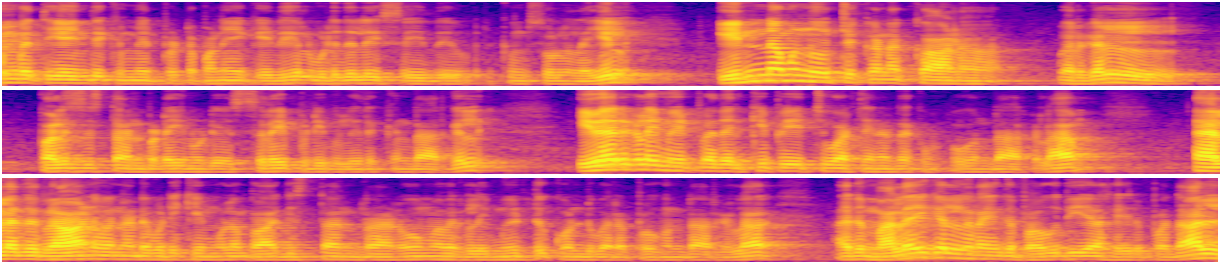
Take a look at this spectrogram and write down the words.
ஐம்பத்தி ஐந்துக்கும் மேற்பட்ட பணைய கைதிகள் விடுதலை செய்திருக்கும் சூழ்நிலையில் இன்னமும் நூற்றுக்கணக்கானவர்கள் பலிசிஸ்தான் படையினுடைய சிறைப்பிடிவில் இருக்கின்றார்கள். இவர்களை மீட்பதற்கு பேச்சுவார்த்தை நடக்கப் போகின்றார்களாம். அல்லது இராணுவ நடவடிக்கை மூலம் பாகிஸ்தான் இராணுவம் அவர்களை மீட்டு கொண்டு வரப்போகின்றார்களா? அது மலைகள் நிறைந்த பகுதியாக இருப்பதால்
